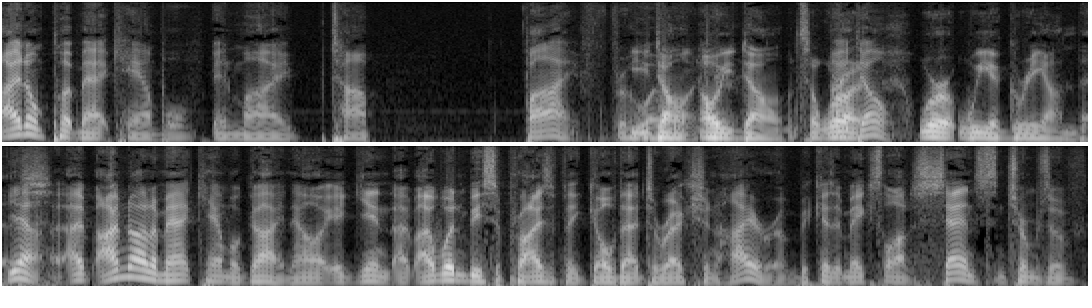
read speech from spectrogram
I don't put Matt Campbell in my top five for who You I don't. Oh, you don't. So we're I don't. we're we agree on this. Yeah, I, I'm not a Matt Campbell guy. Now, again, I, I wouldn't be surprised if they go that direction, hire him, because it makes a lot of sense in terms of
